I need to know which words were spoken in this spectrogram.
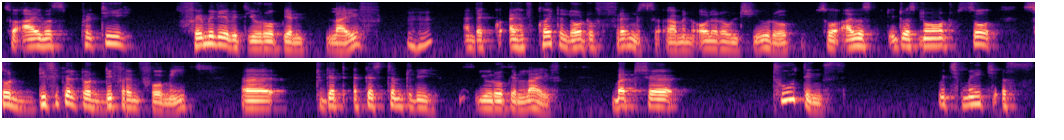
So I was pretty familiar with European life. Mm-hmm. And I, I have quite a lot of friends, I mean, all around Europe. So I was, it was not so so difficult or different for me uh, to get accustomed to the European life. But uh, two things which made a, f-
